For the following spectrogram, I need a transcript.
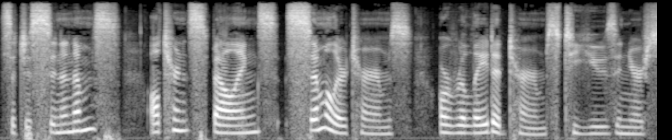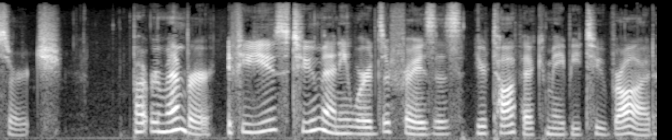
such as synonyms, alternate spellings, similar terms, or related terms to use in your search. But remember, if you use too many words or phrases, your topic may be too broad.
